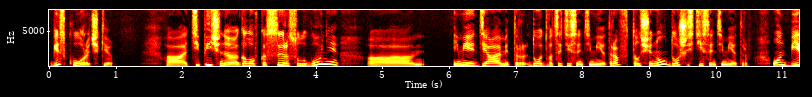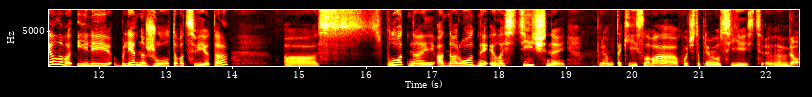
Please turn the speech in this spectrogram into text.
без корочки. А, типичная головка сыра сулугуни а, имеет диаметр до 20 сантиметров, толщину до 6 сантиметров. Он белого или бледно-желтого цвета, а, с плотной, однородной, эластичной. Прям такие слова, хочется прям его съесть. Э, да.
